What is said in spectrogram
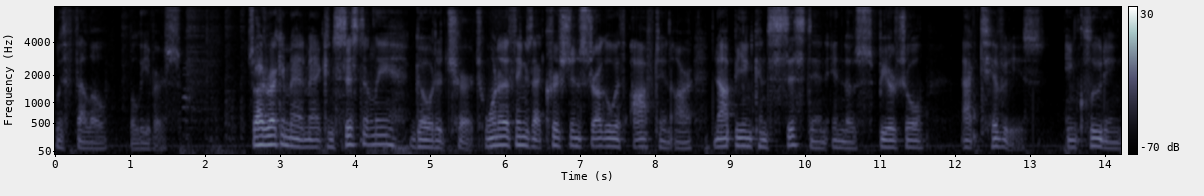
with fellow believers. So I'd recommend, man, consistently go to church. One of the things that Christians struggle with often are not being consistent in those spiritual activities, including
